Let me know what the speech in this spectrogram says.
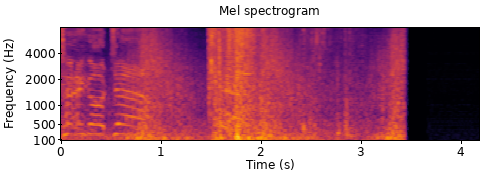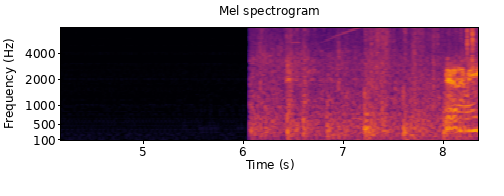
Tango down! Enemy.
